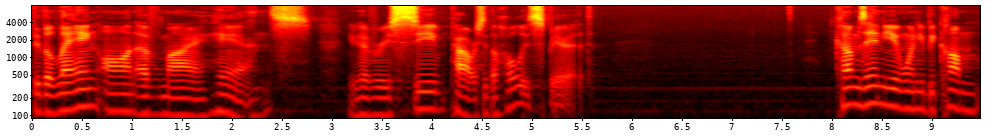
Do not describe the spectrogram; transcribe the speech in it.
through the laying on of my hands. You have received power. See, the Holy Spirit comes in you when you become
